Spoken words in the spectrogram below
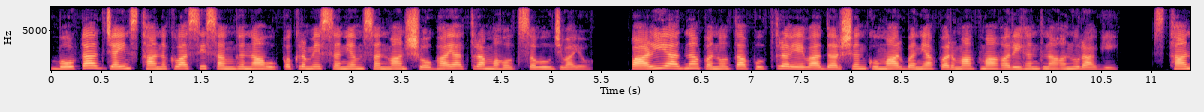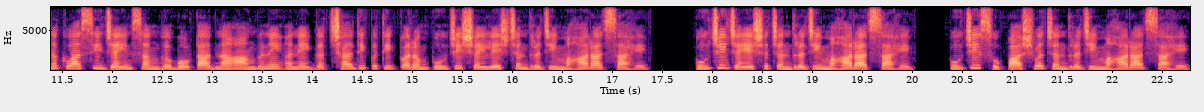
બોટાદ જૈન સ્થાનકવાસી સંઘના ઉપક્રમે સંયમ સન્માન શોભાયાત્રા મહોત્સવ ઉજવાયો. પાળીયાદના પનોતા પુત્ર એવા દર્શન કુમાર બન્યા પરમાત્મા અરિહંતના અનુરાગી. સ્થાનકવાસી જૈન સંઘ બોટાદના આંગણે અને ગચ્છાધિપતિ પરમ પૂજ્ય શૈલેષચંદ્રજી મહારાજ સાહેબ, પૂજ્ય જયેશચંદ્રજી મહારાજ સાહેબ, પૂજ્ય સુપાશ્વચંદ્રજી મહારાજ સાહેબ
